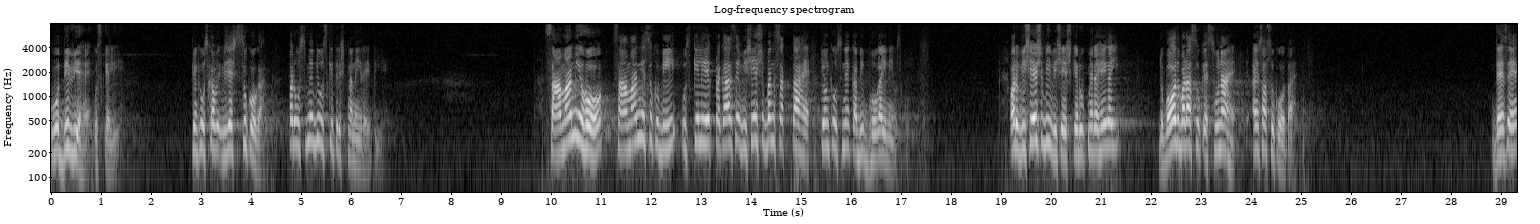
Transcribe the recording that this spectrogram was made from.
वो दिव्य है उसके लिए, क्योंकि उसका विशेष सुख होगा, पर उसमें भी उसकी तृष्णा नहीं रहती है। सामान्य हो सामान्य सुख भी उसके लिए एक प्रकार से विशेष बन सकता है, क्योंकि उसने कभी भोगा ही नहीं उसको। और विशेष भी विशेष के रूप में रहेगा ही। जो बहुत बड़ा सुख है, सुना है, ऐसा सुख होता है। जैसे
